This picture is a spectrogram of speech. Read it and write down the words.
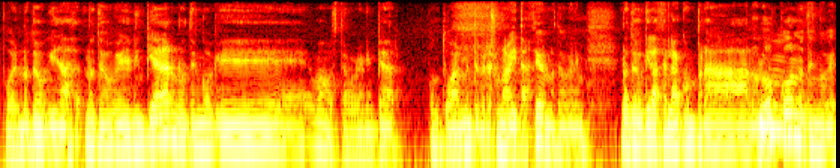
pues no tengo que ir a- no tengo que limpiar, no tengo que, vamos, tengo que limpiar puntualmente, pero es una habitación, no tengo que, no tengo que ir a hacer la compra a lo loco, no tengo que, o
